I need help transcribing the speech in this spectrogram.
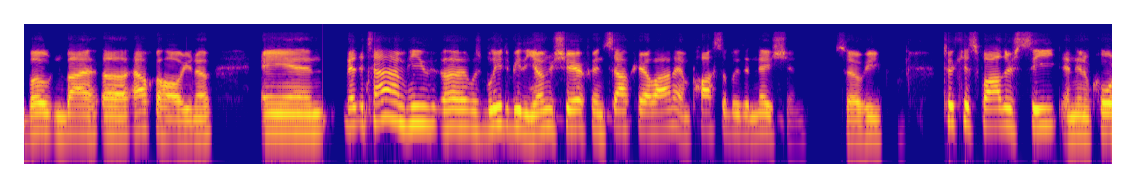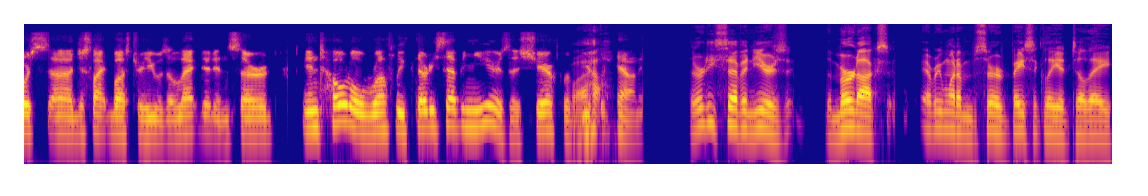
vote and buy uh, alcohol, you know. And at the time, he uh, was believed to be the youngest sheriff in South Carolina and possibly the nation. So he took his father's seat. And then, of course, uh, just like Buster, he was elected and served in total roughly 37 years as sheriff of wow. Beaufort County. 37 years. The Murdaughs, every one of them served basically until they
